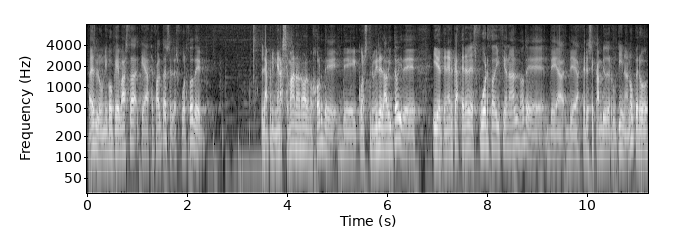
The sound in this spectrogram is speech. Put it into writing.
¿sabes? Lo único que basta, que hace falta es el esfuerzo de la primera semana, ¿no? A lo mejor, de, construir el hábito y de, de, tener que hacer el esfuerzo adicional, ¿no? De, hacer ese cambio de rutina, ¿no? Pero,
